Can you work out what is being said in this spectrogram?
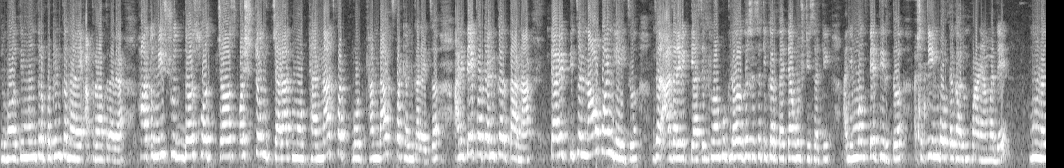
धुमावती मंत्र पठण करणार आहे अकरा अकराव्या हा तुम्ही शुद्ध स्वच्छ स्पष्ट उच्चारात मोठ्यांनाच पठ मोठ्यांदाच पठण करायचं. आणि ते पठण करताना त्या व्यक्तीचं नाव पण घ्यायचं. जर आजारी व्यक्ती असेल किंवा कुठलं कशासाठी करताय त्या गोष्टीसाठी आणि मग ते तीर्थ असे तीन बोट घालून पाण्यामध्ये म्हणाय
